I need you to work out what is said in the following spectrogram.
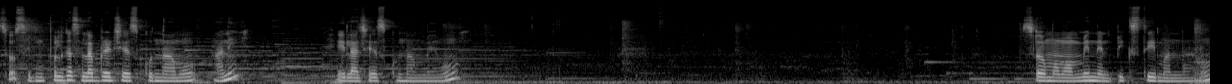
సో సింపుల్గా సెలబ్రేట్ చేసుకుందాము అని ఇలా చేసుకున్నాం మేము. సో మా మమ్మీని నేను పిక్స్ తీయమన్నాను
